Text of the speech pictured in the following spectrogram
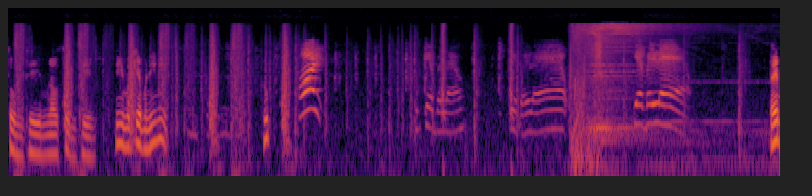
สุ่มทีมเราสุ่มทีม นี่มาเก็บอันนี้นี่ ฮึบ เฮ้ยเก็บไปแล้ว เก็บไปแล้ว เก็บไปแล้วเต็ม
